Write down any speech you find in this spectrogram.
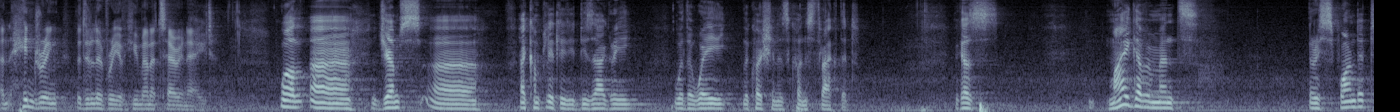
and hindering the delivery of humanitarian aid? Well, uh, James, uh, I completely disagree with the way the question is constructed. Because my government responded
